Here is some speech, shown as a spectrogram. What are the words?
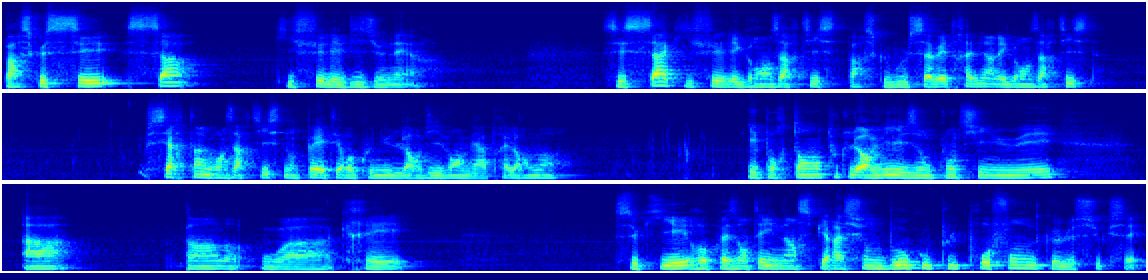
Parce que c'est ça qui fait les visionnaires. C'est ça qui fait les grands artistes, parce que vous le savez très bien, les grands artistes, certains grands artistes n'ont pas été reconnus de leur vivant, mais après leur mort. Et pourtant, toute leur vie, ils ont continué à peindre ou à créer ce qui représentait une inspiration beaucoup plus profonde que le succès.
